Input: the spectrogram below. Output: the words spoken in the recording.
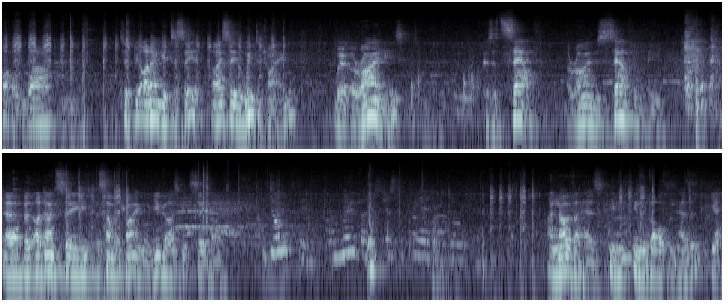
Oh, wow. It's just, be- I don't get to see it. I see the winter triangle, where Orion is, because it's south. Orion is south of the, uh, but I don't see the summer triangle. You guys get to see that. The dolphin, a nova has just appeared in the dolphin. A nova has in, in the dolphin, has it? Yeah.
